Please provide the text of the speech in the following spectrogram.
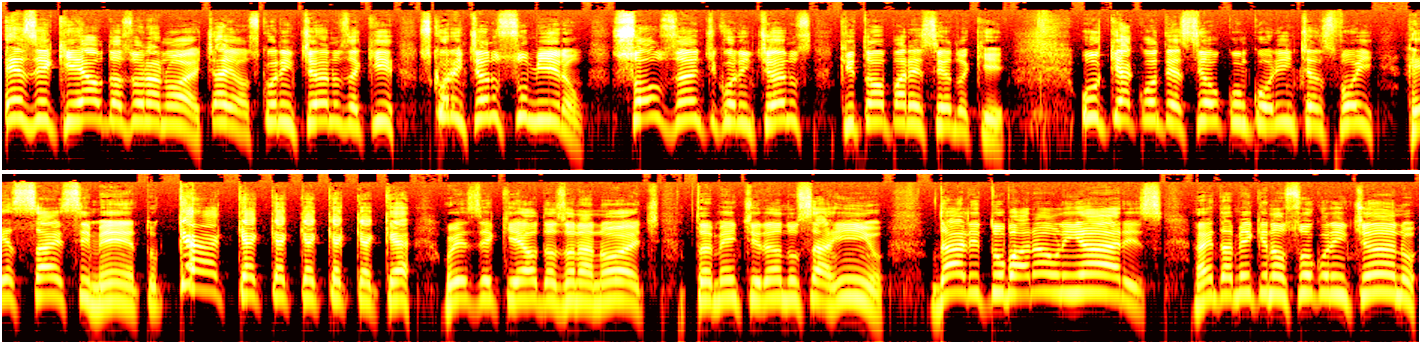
Ezequiel da Zona Norte. Aí, ó, os corintianos aqui os corintianos sumiram, só os anticorintianos que estão aparecendo aqui. O que aconteceu com o Corinthians foi ressarcimento. Quer, quer, quer, quer, quer, quer. O Ezequiel da Zona Norte também tirando um sarrinho. Dali Tubarão Linhares. Ainda bem que não sou corintiano.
